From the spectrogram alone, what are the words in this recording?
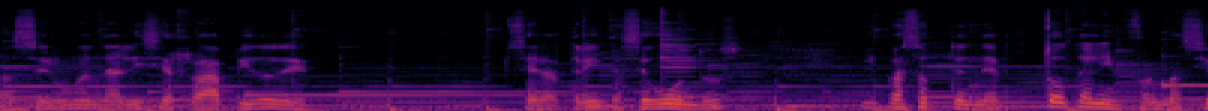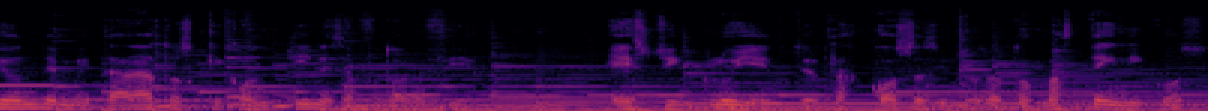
hacer un análisis rápido de será 30 segundos y vas a obtener toda la información de metadatos que contiene esa fotografía. Esto incluye, entre otras cosas y unos datos más técnicos,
